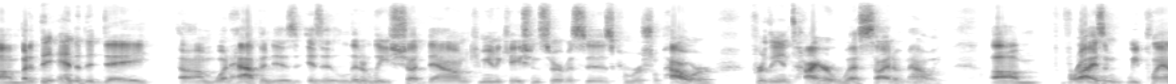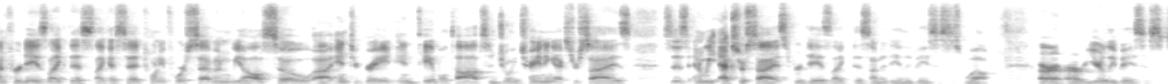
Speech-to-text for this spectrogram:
Um, but at the end of the day, um, what happened is is it literally shut down communication services, commercial power for the entire west side of Maui. Um, Verizon, we plan for days like this. Like I said, 24 7. We also uh, integrate in tabletops and joint training exercises, and we exercise for days like this on a daily basis as well, or, or yearly basis.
